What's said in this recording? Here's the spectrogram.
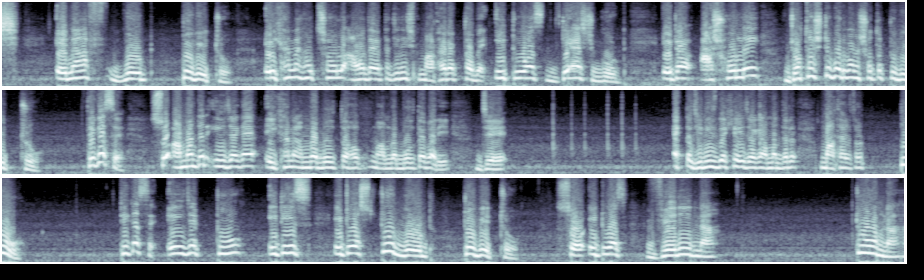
enough good to be true এইখানে হচ্ছে হলো আমাদের একটা জিনিস মাথায় রাখতে হবে ইট ওয়াজ ড্যাশ গুড এটা আসলেই যথেষ্ট পরিমাণে সত্য টু বি ট্রু ঠিক আছে? সো আমাদের এই জায়গায় এইখানে আমরা বলতে আমরা বলতে পারি যে একটা জিনিস দেখে এই জায়গায় আমাদের মাথায় তো টু ঠিক আছে? এই যে too it is it was too good to be true so it was very না টু না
